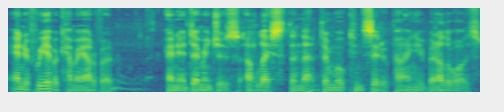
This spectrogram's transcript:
And if we ever come out of it and our damages are less than that, then we'll consider paying you. But otherwise,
